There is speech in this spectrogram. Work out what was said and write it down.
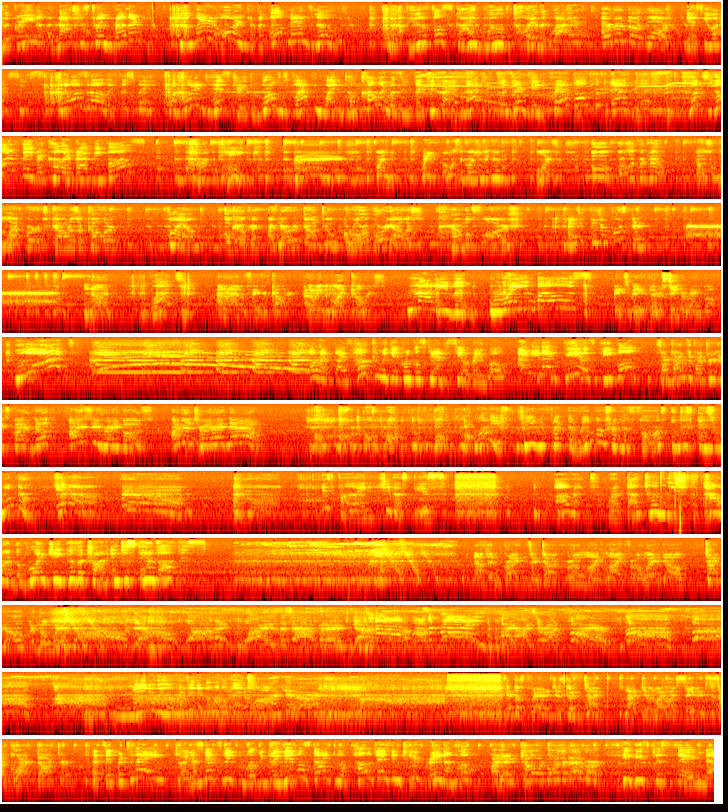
of a noxious twin brother to the weird orange of an old man's nose to the beautiful sky blue of toilet water. I read that one. Yes, you are, Soos. But it wasn't always this way. According to history, the world was black and white until color was invented by a magic wizard named Crandall the Fabulous. What's your favorite color, Gravity Falls? Hot pink. Wendy, wait, what was the question again? License. Oh, or liquid metal. Does leopards count as a color? Flannel. Okay, okay. I've narrowed it down to Aurora Borealis, camouflage. Magic Pigeon poster. None. What? I don't have a favorite color. I don't even like colors. Not even rainbows? Beats me. I've never seen a rainbow. What? All right, guys, how can we get Grunkle Stan to see a rainbow? I need ideas, people. Sometimes if I drink expired milk, I see rainbows. I'm gonna try right now. What if we reflect the rainbow from the falls into Stan's window? Yeah. Yeah. It's fine. She does this. All right, we're about to unleash the power of the Roy G. Bivatron into Stan's office. Nothing brightens a dark room like light from a window. Time to open the window. Not giving my life savings to some quack doctor. That's it for today. Join us next week when we'll be doing Mabel's Guide to Apologizing to Your Great Uncle. I hate color more than ever. He's just saying.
